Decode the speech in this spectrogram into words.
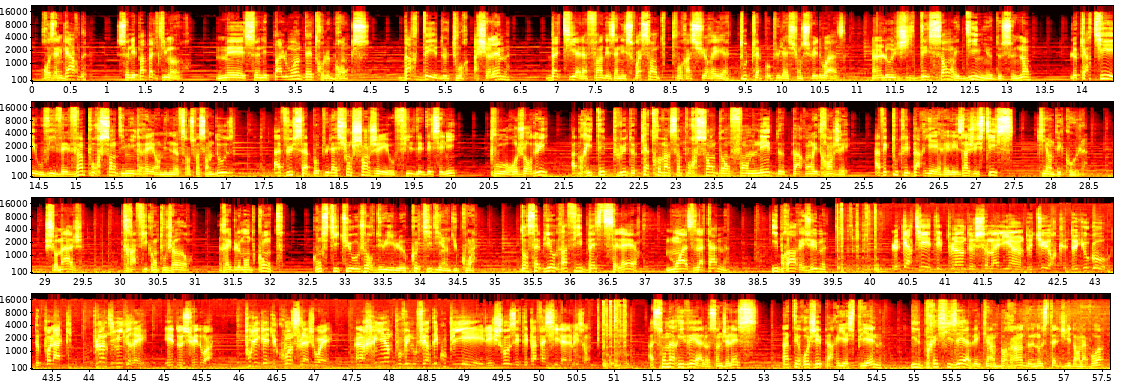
Rosengard, ce n'est pas Baltimore, mais ce n'est pas loin d'être le Bronx. Bardé de tours HLM, bâti à la fin des années 60 pour assurer à toute la population suédoise un logis décent et digne de ce nom, le quartier où vivaient 20% d'immigrés en 1972 a vu sa population changer au fil des décennies pour aujourd'hui abriter plus de 85% d'enfants nés de parents étrangers, avec toutes les barrières et les injustices qui en découlent. Chômage, trafic en tout genre, règlement de compte, constituent aujourd'hui le quotidien du coin. Dans sa biographie best-seller, Moi Zlatan, Ibra résume Le quartier était plein de Somaliens, de Turcs, de Yougos, de Polacs, plein d'immigrés et de Suédois. Tous les gars du coin se la jouaient. Un rien pouvait nous faire découpiller et les choses étaient pas faciles à la maison. À son arrivée à Los Angeles, interrogé par ESPN, il précisait avec un brin de nostalgie dans la voix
